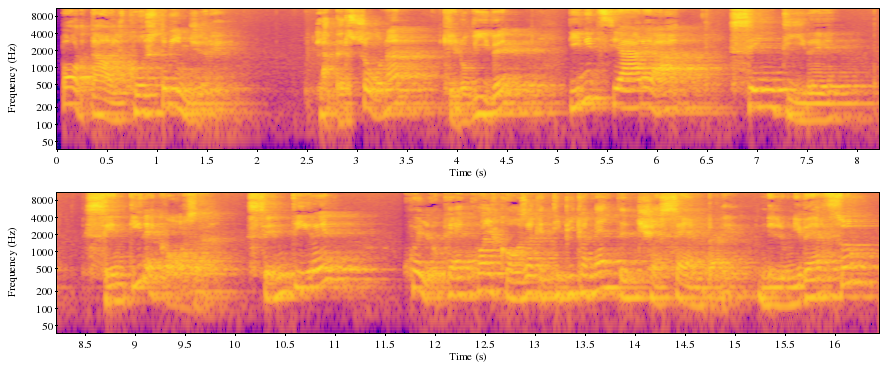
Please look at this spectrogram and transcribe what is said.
porta al costringere la persona che lo vive di iniziare a sentire. Sentire cosa? Sentire quello che è qualcosa che tipicamente c'è sempre nell'universo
